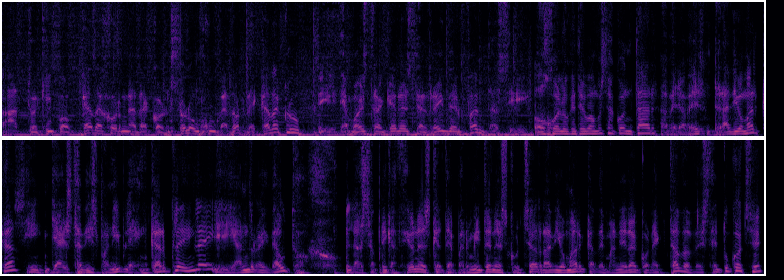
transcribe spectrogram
Haz tu equipo cada jornada con solo un jugador de cada club y demuestra que eres el rey del fantasy. Ojo a lo que te vamos a contar. A ver, a ver, Radio Marca, sí, ya está disponible en CarPlay y Android Auto. Las aplicaciones que te permiten escuchar Radio Marca de manera conectada desde tu coche,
